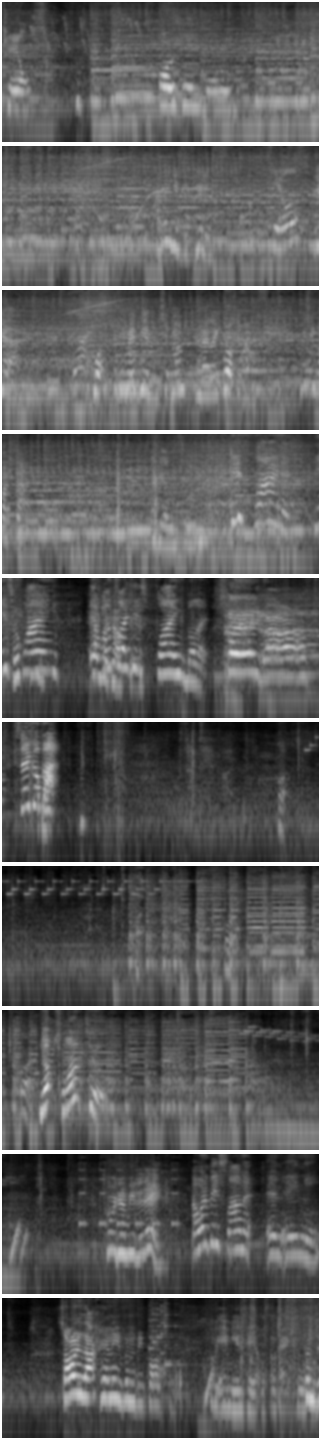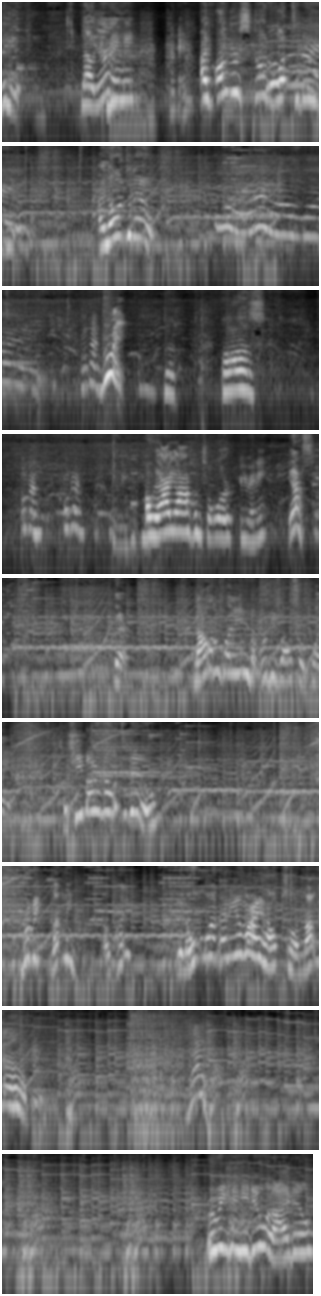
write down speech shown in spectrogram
Tails. Or Game Boy. I'm gonna use the cutest. Kills. Yeah. What? What? It reminds me of a chipmunk, and I like the What? chipmunks. We should watch that. Again soon. He's flying it. He's flying. It looks like he's flying, but Sega! say goodbye. What? What? What? What? Yep, Sonic 2. Who are we gonna be today? I want to be Sonic and Amy. Sorry, that can't even be possible. Oh, Amy and Tails. Okay, cool. Continue. Now, you're Amy. Okay. I've understood what to do here. I know what to do. Hold on. Great. Pause. Hold on. Hold on. Okay, I got a controller. Are you ready? Yes. There. Now I'm playing, but Ruby's also playing. So she better know what to do. Ruby, let me. Okay? You don't want any of my help, so I'm not gonna help you. Ruby, can you do what I do?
